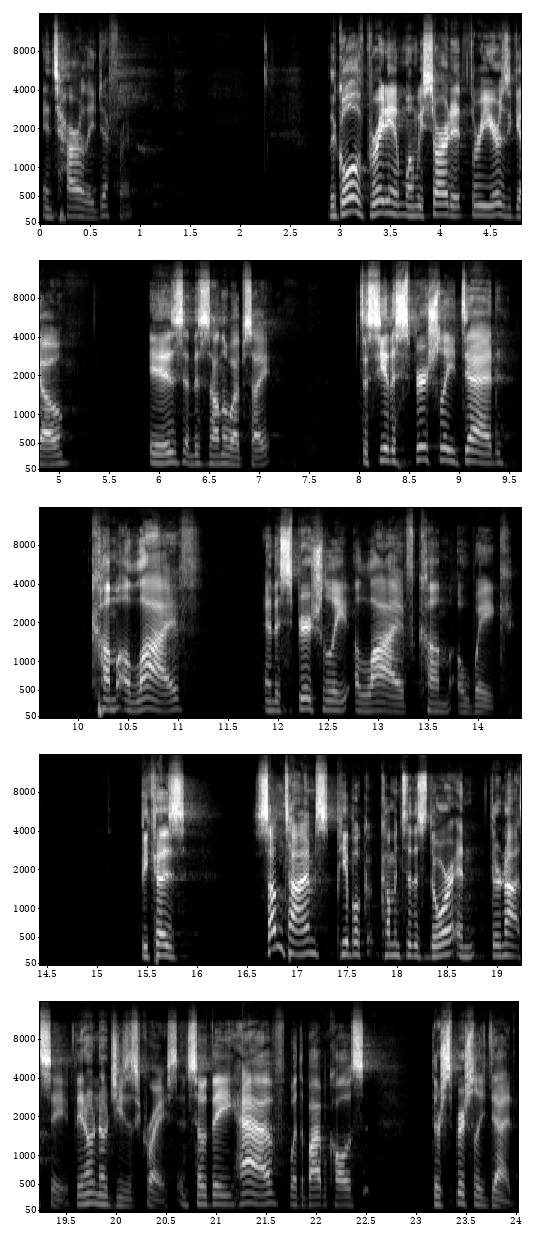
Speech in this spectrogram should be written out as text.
entirely different? The goal of Gradient when we started it three years ago is, and this is on the website, to see the spiritually dead come alive and the spiritually alive come awake. Because sometimes people come into this door and they're not saved. They don't know Jesus Christ. And so they have what the Bible calls they're spiritually dead.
